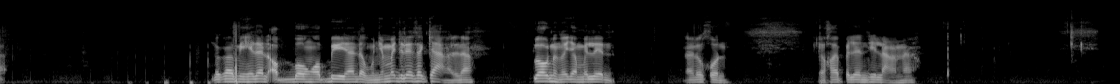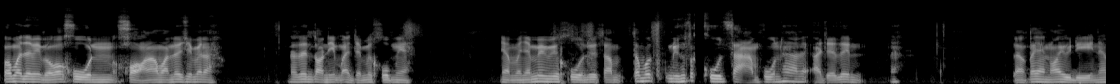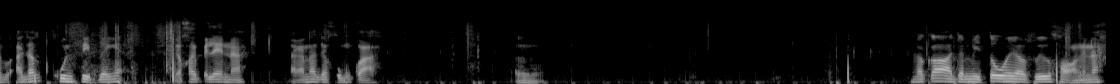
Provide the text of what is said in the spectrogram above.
แล้วก็มีให้เล่นออบบงออบบี้นะ แต่ผมยังไม่ได้เล่นสักอย่างเลยนะ โลกหนึ่งก็ยังไม่เล่น นะทุกคน เดี๋ยวค่อยไปเล่นที่หลังนะเพราะมันจะมีแบบว่าคูณของรางวัลด้วยใช่ไหมล่ะถ้าเล่นตอนนี้มันอาจจะไม่คุ้มไง เนี่ยมันยังไม่มีคูณด้วยซ้ำถ้ามันมีสักคูณสามคูณห้าเลยอาจจะเล่นนะแต่ก็ยังน้อยอยู่ดีนะอาจจะคูณสิบอะไรเงี้ยเดี๋ยวค่อยไปเล่นนะแต่ก็น่าจะคุ้มกว่า เออ แล้วก็จะมีตู้ให้เราซื้อของเลยนะ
